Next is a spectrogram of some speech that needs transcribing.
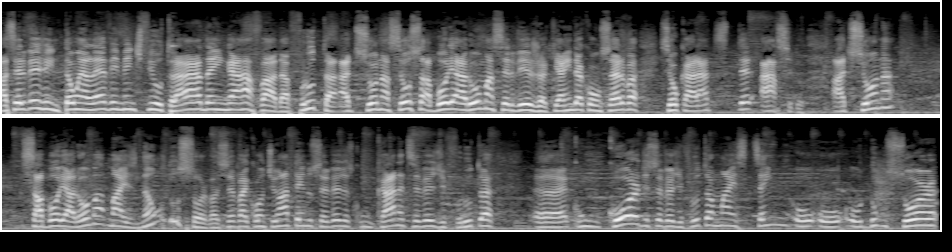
A cerveja, então, é levemente filtrada e engarrafada. A fruta adiciona seu sabor e aroma à cerveja, que ainda conserva seu caráter ácido. Adiciona sabor e aroma, mas não o dulçor. Você vai continuar tendo cervejas com cara de cerveja de fruta, eh, com cor de cerveja de fruta, mas sem o, o, o dulçor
